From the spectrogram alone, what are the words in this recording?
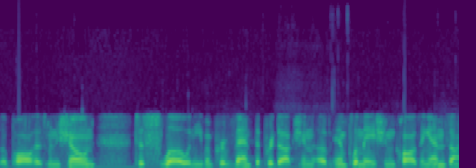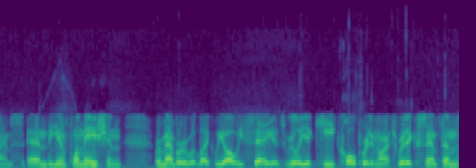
uh, Paul, has been shown to slow and even prevent the production of inflammation causing enzymes. And the inflammation, remember, like we always say, is really a key culprit in arthritic symptoms,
